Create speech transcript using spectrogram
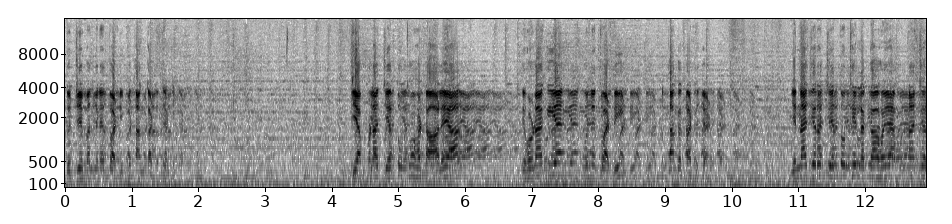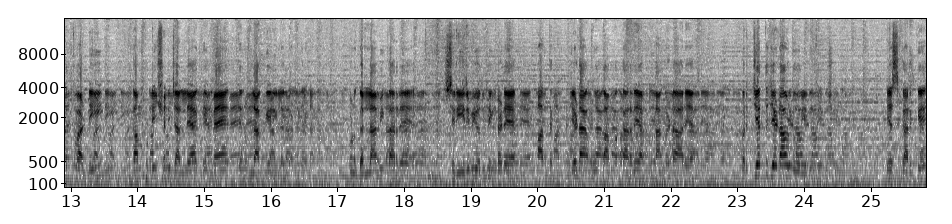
ਦੂਜੇ ਬੰਦੇ ਨੇ ਤੁਹਾਡੀ ਪਤੰਗ ਕੱਟ ਦੇਣੀ ਜੇ ਆਪਣਾ ਚਿੱਤ ਉੱਥੋਂ ਹਟਾ ਲਿਆ, ਤੇ ਹੋਣਾ ਕੀ ਹੈ? ਉਹਨੇ ਤੁਹਾਡੀ ਪਤੰਗ ਕੱਟ ਜਾਣੀ। ਜਿੰਨਾ ਚਿਰ ਚਿੱਤ ਉੱਥੇ ਲੱਗਾ ਹੋਇਆ, ਉਨਾ ਚਿਰ ਤੁਹਾਡੀ ਕੰਪੀਟੀਸ਼ਨ ਚੱਲਿਆ ਕਿ ਮੈਂ ਤੈਨੂੰ ਲਾਗੇ ਨਹੀਂ ਲੱਗਣ ਦੇਣਾ। ਹੁਣ ਗੱਲਾਂ ਵੀ ਕਰ ਰਿਹਾ ਸਰੀਰ ਵੀ ਉੱਥੇ ਖੜਿਆ ਹੱਥ ਜਿਹੜਾ ਉਹ ਕੰਮ ਕਰ ਰਿਹਾ ਪਤੰਗ ਡਾ ਰਿਹਾ ਪਰ ਚਿੱਤ ਜਿਹੜਾ ਉਹ ਡੋਰੀ ਦੇ ਵਿੱਚ ਇਸ ਕਰਕੇ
